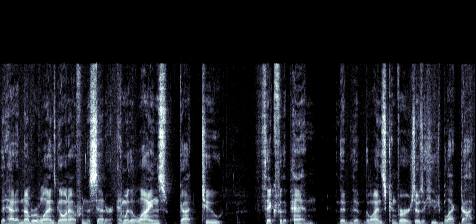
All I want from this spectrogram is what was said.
that had a number of lines going out from the center. And when the lines got too thick for the pen, the, the, the lines converged. There was a huge black dot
